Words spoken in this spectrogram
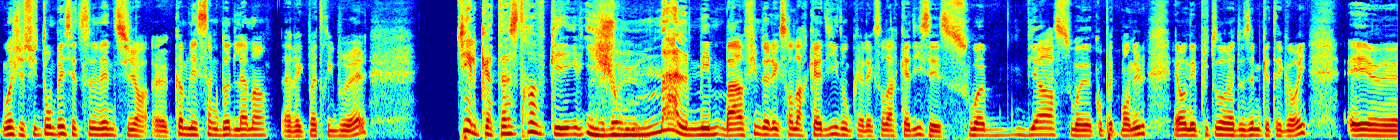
moi, je suis tombé cette semaine sur euh, Comme les cinq doigts de la main avec Patrick Bruel, quelle catastrophe qu'il il joue mal mais bah, un film d'Alexandre Arcadi donc Alexandre Arcadi c'est soit bien soit complètement nul et on est plutôt dans la deuxième catégorie et euh,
